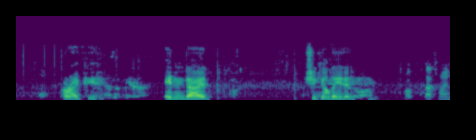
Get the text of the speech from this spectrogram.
R.I.P. Aiden died. She killed Aiden. Oh, that's mine.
